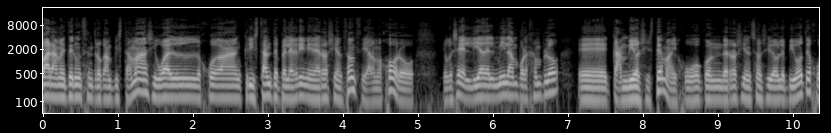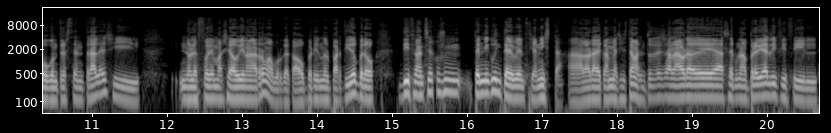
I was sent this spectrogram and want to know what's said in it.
para meter un centrocampista más. Igual juegan Cristante, Pellegrini de Rossi Enzonzi, a lo mejor. O yo qué sé, el día del Milan, por ejemplo, eh, cambió el sistema y jugó con De Rossi Enzonzi doble pivote, jugó con tres centrales y no le fue demasiado bien a la Roma porque acabó perdiendo el partido, pero Di Francesco es un técnico intervencionista a la hora de cambiar sistemas, entonces a la hora de hacer una previa es difícil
